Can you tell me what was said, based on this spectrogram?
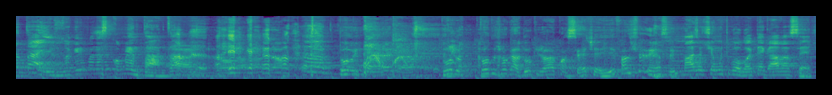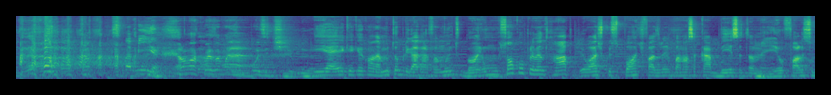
comentar isso, só queria fazer esse comentário, tá? Todo, todo, todo jogador que joga com a 7 aí faz diferença, hein? Mas eu tinha muito gogó e pegava a 7. isso é minha. Era uma coisa mais impositiva. E aí, o que que acontece? Muito obrigado, cara. Foi muito bom. Um- só um complemento rápido. Eu acho que o esporte faz bem pra nossa cabeça também. Eu falo isso,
